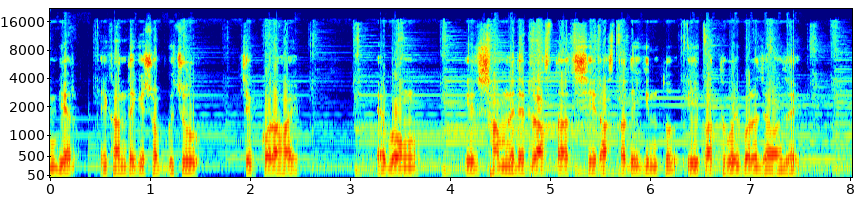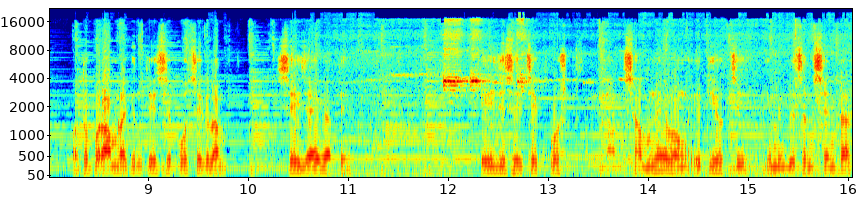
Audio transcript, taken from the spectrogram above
ইন্ডিয়ার এখান থেকে সব কিছু চেক করা হয় এবং এর সামনে যে রাস্তা আছে, সেই রাস্তা দিয়ে কিন্তু এই পার থেকে ওই পারে যাওয়া যায়। অতপর আমরা কিন্তু এসে পৌঁছে গেলাম সেই জায়গাতে। এই যে সেই চেকপোস্ট সামনে এবং এটি হচ্ছে ইমিগ্রেশন সেন্টার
